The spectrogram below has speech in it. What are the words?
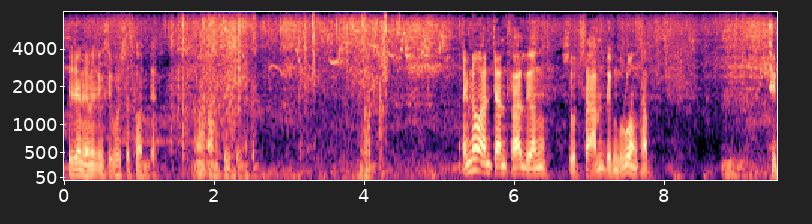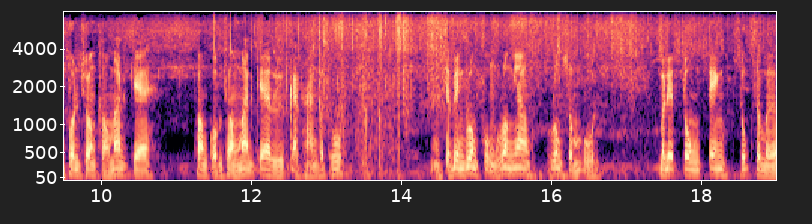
เป็นจังไดมันจึงสิบสะท้อนแดดเอาเอาสิครับไอมิโนอันจันฝาเหลืองสูตรสามดึงร่วงครับฉีดพ่นช่วงเขาม่านแก ท้องกลมท้องม่านแก้หรือกัดหางประทูจะเบ่งร่วงฝุ่งร่วงเงาร่วงสมบูรณ์ เมล็ดตรงเต็งสุกเสมอ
